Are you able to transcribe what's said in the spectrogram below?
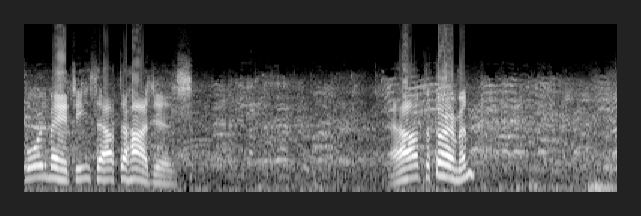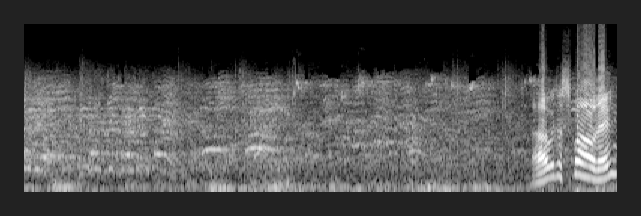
for the Banshees out to Hodges. Out to Thurman. Over to Spalding.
